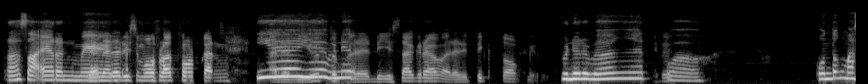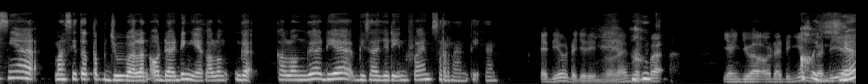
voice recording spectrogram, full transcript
Rasa Iron Man. Dan ada di semua platform kan. Iya, ada di iya, YouTube, bener. ada di Instagram, ada di TikTok. Gitu. Bener banget. Itu... Wow. Untung masnya masih tetap jualan odading ya. Kalau nggak kalau enggak dia bisa jadi influencer nanti kan. Eh dia udah jadi influencer, Pak. Yang jual odadingnya oh, bukan iya? dia.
